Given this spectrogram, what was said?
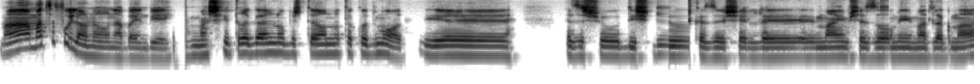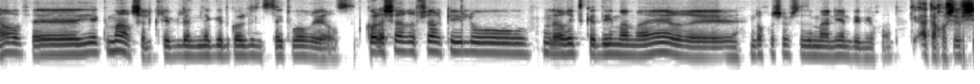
מה, מה צפוי לנו העונה ב-NBA? מה שהתרגלנו בשתי העונות הקודמות. יהיה... איזשהו דשדוש כזה של אה, מים שזורמים עד לגמר, ויהיה גמר של קליבלנד נגד גולדן סטייט ווריורס. כל השאר אפשר כאילו להריץ קדימה מהר, אה, לא חושב שזה מעניין במיוחד. אתה חושב ש,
